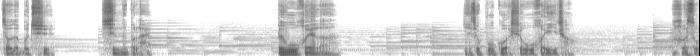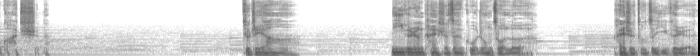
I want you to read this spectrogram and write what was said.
走的不去，新的不来。被误会了，也就不过是误会一场，何足挂齿呢？就这样。你一个人开始在苦中作乐，开始独自一个人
